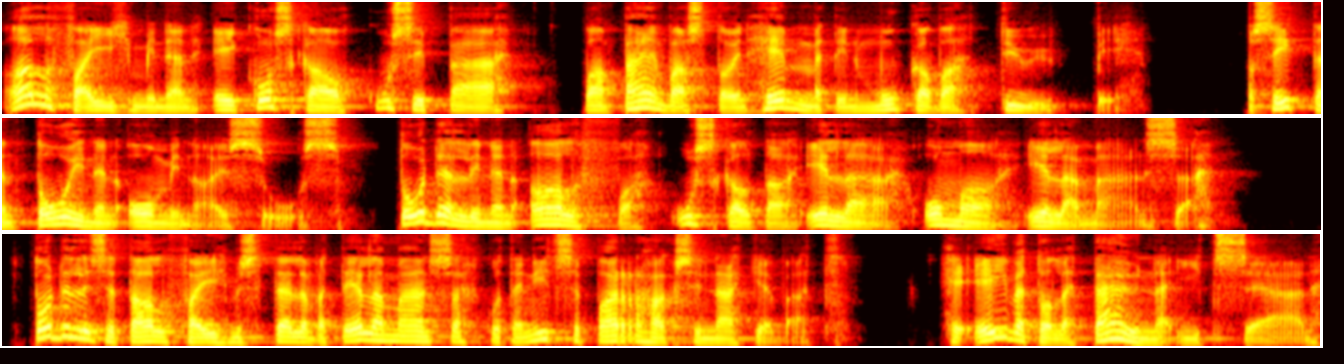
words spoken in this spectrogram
Alfa-ihminen ei koskaan ole kusipää, vaan päinvastoin hemmetin mukava tyyppi. No sitten toinen ominaisuus. Todellinen alfa uskaltaa elää omaa elämäänsä. Todelliset alfa-ihmiset elävät elämäänsä, kuten itse parhaaksi näkevät. He eivät ole täynnä itseään,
